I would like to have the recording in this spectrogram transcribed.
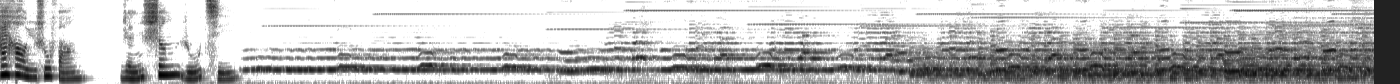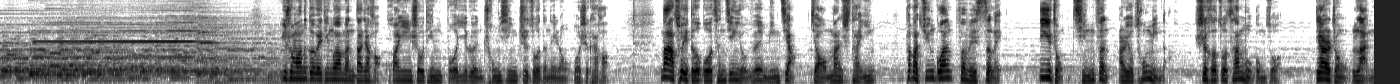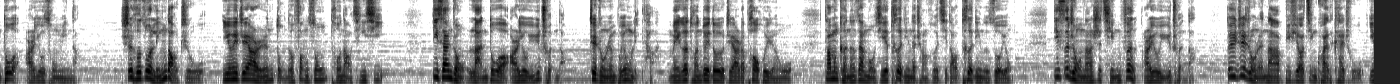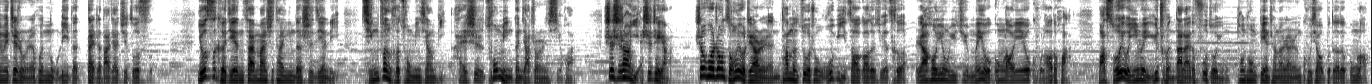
开号御书房，人生如棋。御书房的各位听官们，大家好，欢迎收听《博弈论》重新制作的内容，我是开浩。纳粹德国曾经有一位名将叫曼施泰因，他把军官分为四类：第一种勤奋而又聪明的，适合做参谋工作；第二种懒惰而又聪明的，适合做领导职务，因为这样人懂得放松，头脑清晰；第三种懒惰而又愚蠢的，这种人不用理他，每个团队都有这样的炮灰人物。他们可能在某些特定的场合起到特定的作用。第四种呢是勤奋而又愚蠢的，对于这种人呢，必须要尽快的开除，因为这种人会努力的带着大家去作死。由此可见，在曼施坦因的事件里，勤奋和聪明相比，还是聪明更加招人喜欢。事实上也是这样，生活中总有这样的人，他们做出无比糟糕的决策，然后用一句没有功劳也有苦劳的话，把所有因为愚蠢带来的副作用，通通变成了让人哭笑不得的功劳。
